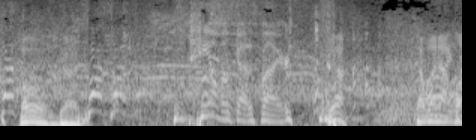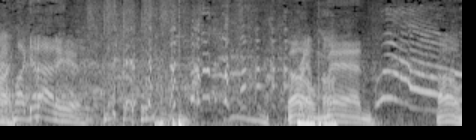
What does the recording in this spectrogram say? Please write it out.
Fuck, Oh, good. fuck, fuck, He almost got us fired. Yeah. That All went right, out live. Grandpa, get out of here. Oh Grandpa. man. Oh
